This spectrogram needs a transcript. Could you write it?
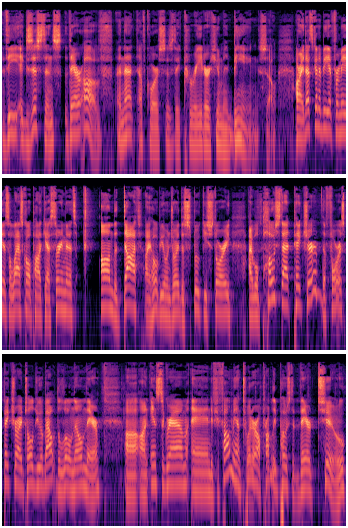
the existence thereof. And that, of course, is the creator human being. So, all right, that's going to be it for me. It's the Last Call podcast, 30 minutes on the dot. I hope you enjoyed the spooky story. I will post that picture, the forest picture I told you about, the little gnome there, uh, on Instagram. And if you follow me on Twitter, I'll probably post it there too.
